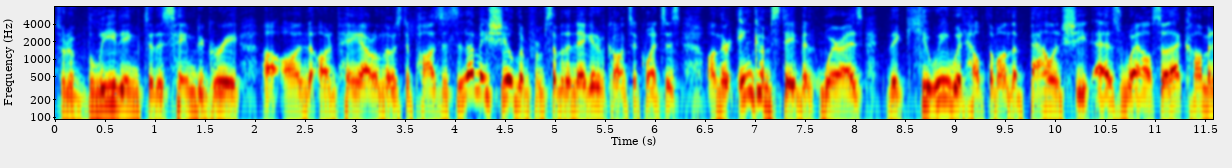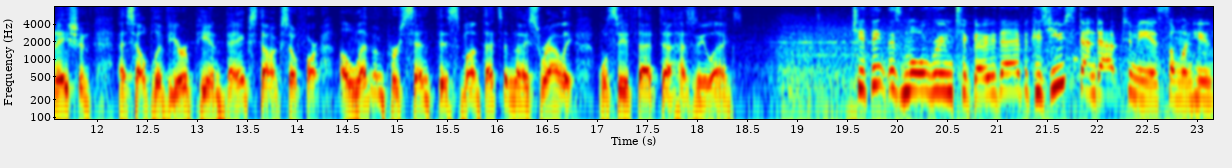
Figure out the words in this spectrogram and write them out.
sort of bleeding to the same degree uh, on on paying out on those deposits, and that may shield them from some of the negative consequences on their income statement, whereas the QE would help them on the balance sheet as well. So that combination has helped lift European bank stocks so far 11% this month. That's a nice rally. We'll see if that uh, has any legs. Do you think there's more room to go there? Because you stand out to me as someone who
